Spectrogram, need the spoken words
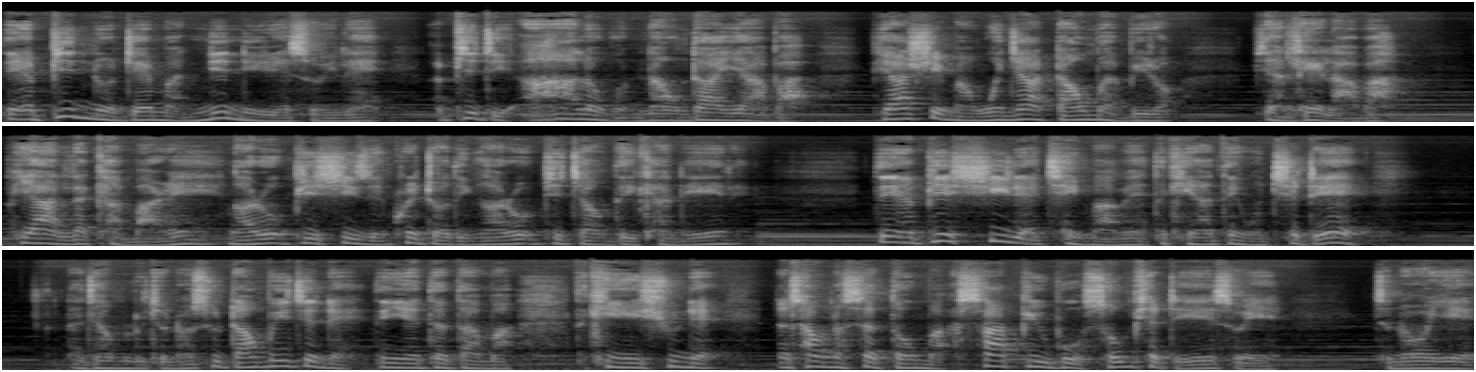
သင်အပြစ်နွန်ထဲမှာနစ်နေတယ်ဆိုရင်လည်းအပြစ်တွေအားလုံးကိုနောင်တရပါ။ဖျားရှိမှဝင်ကြတောင်းပန်ပြီးတော့ပြန်လှည့်လာပါ။ဖျားလက်ခံပါတယ်။ငါတို့အပြစ်ရှိစဉ်ခရစ်တော်ဒီငါတို့အပြစ်ကြောင့်သေခံတယ်တဲ့။သင်အပြစ်ရှိတဲ့အချိန်မှာပဲသခင်ကသင်ကိုချစ်တယ်။ဒါကြောင့်မလို့ကျွန်တော်ဆုတောင်းပေးခြင်းနဲ့သင်ရဲ့သက်တာမှာသခင်ယေရှုနဲ့2023မှာအစာပြုဖို့ဆုံးဖြတ်တယ်ဆိုရင်ကျွန်တော်ရဲ့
